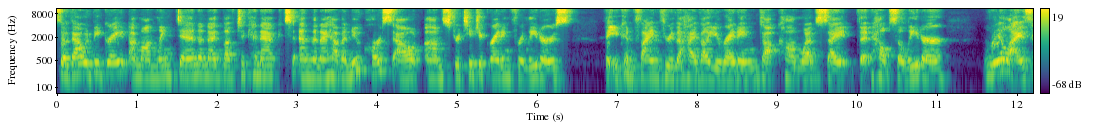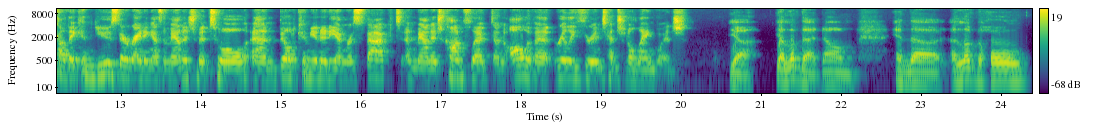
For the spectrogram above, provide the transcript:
So that would be great. I'm on LinkedIn and I'd love to connect. And then I have a new course out, um, Strategic Writing for Leaders, that you can find through the highvaluewriting.com website that helps a leader realize how they can use their writing as a management tool and build community and respect and manage conflict and all of it really through intentional language. Yeah. Yeah, I love that. Um, and uh, I love the whole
